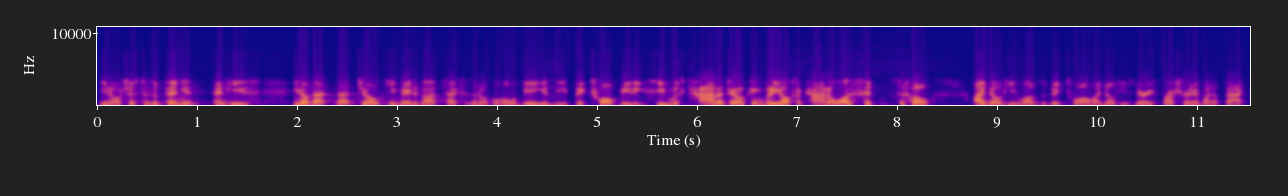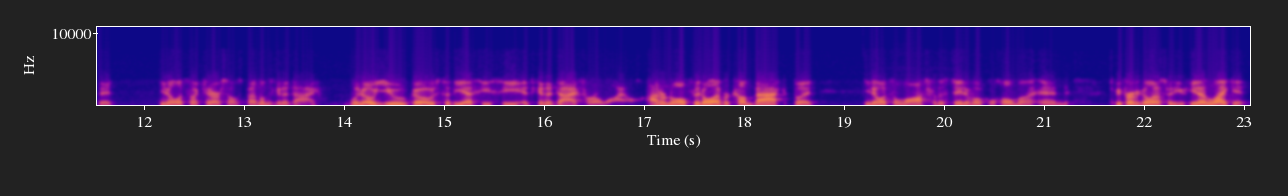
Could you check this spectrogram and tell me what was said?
you know it's just his opinion. And he's you know that that joke he made about Texas and Oklahoma being in the Big 12 meetings. He was kind of joking, but he also kind of wasn't. So I know he loves the Big 12. I know he's very frustrated by the fact that you know let's not kid ourselves. Bedlam's going to die when OU goes to the SEC. It's going to die for a while. I don't know if it'll ever come back, but you know, it's a loss for the state of Oklahoma. And to be perfectly honest with you, he doesn't like it.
